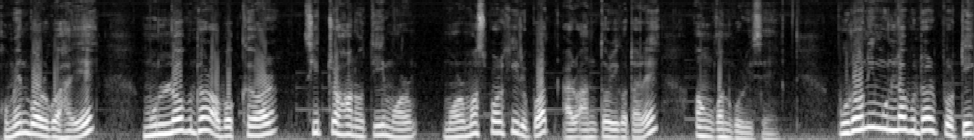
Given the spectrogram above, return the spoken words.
হোমেন বৰগোহাঁয়ে মূল্যবোধৰ অৱক্ষয়ৰ চিত্ৰখন অতি মৰ মৰ্মস্পৰ্শী ৰূপত আৰু আন্তৰিকতাৰে অংকন কৰিছে। পুৰণি মূল্যবোধৰ প্ৰতীক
